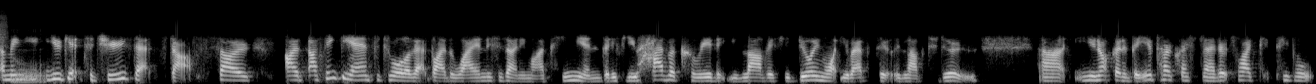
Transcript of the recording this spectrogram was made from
I mean, you, you get to choose that stuff. So I, I think the answer to all of that, by the way, and this is only my opinion, but if you have a career that you love, if you're doing what you absolutely love to do, uh, you're not going to be a procrastinator. It's like people,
